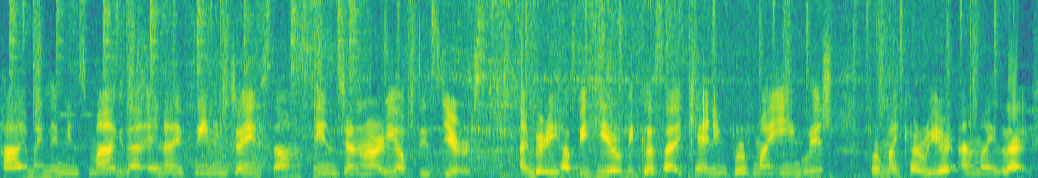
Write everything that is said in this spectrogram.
Hi, my name is Magda and I've been in Jamestown since January of this year. I'm very happy here because I can improve my English for my career and my life.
